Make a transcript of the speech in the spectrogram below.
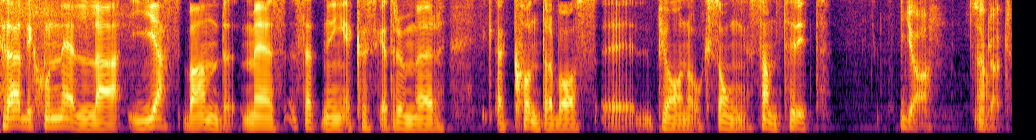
traditionella jazzband med sättning, akustiska trummor, kontrabas, eh, piano och sång samtidigt? Ja, såklart.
